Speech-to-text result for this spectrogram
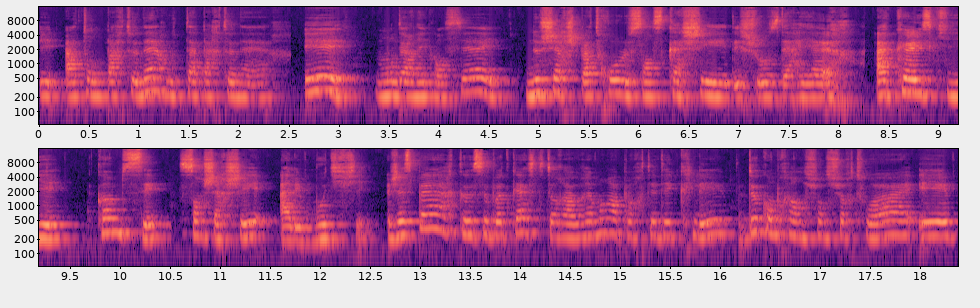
et à ton partenaire ou ta partenaire. Et mon dernier conseil, ne cherche pas trop le sens caché des choses derrière. Accueille ce qui est comme c'est sans chercher à les modifier. J'espère que ce podcast t'aura vraiment apporté des clés de compréhension sur toi et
